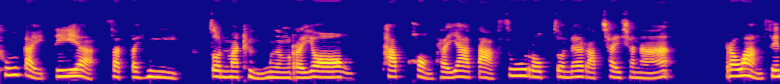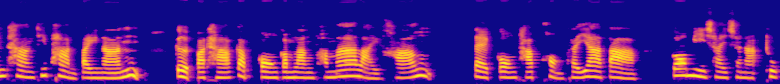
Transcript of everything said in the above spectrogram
ทุ่งไก่เตี้ย สัตหีบ จนมาถึงเมืองระยอง ทัพของพระยาตากสู้รบจนได้รับชัยชนะ ระหว่างเส้นทางที่ผ่านไปนั้น เกิดปะทะกับกองกำลังพม่าหลายครั้ง แต่กองทัพของพระยาตากก็มีชัยชนะทุก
